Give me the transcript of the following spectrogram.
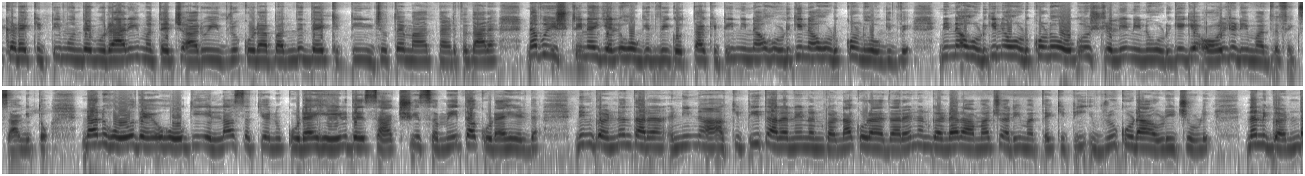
ಈ ಕಡೆ, ಕಿಟ್ಟಿ ಮುಂದೆ ಮುರಾರಿ ಮತ್ತು ಚಾರು ಇಬ್ರು ಕೂಡ ಬಂದಿದ್ದೆ. ಕಿಟ್ಟಿ ಜೊತೆ ಮಾತನಾಡ್ತಿದ್ದಾರೆ. ನಾವು ಇಷ್ಟು ದಿನ ಎಲ್ಲಿ ಹೋಗಿದ್ವಿ ಗೊತ್ತಾ ಕಿಟ್ಟಿ? ನಿನ್ನ ಹುಡುಗಿನ ಹುಡ್ಕೊಂಡು ಹೋಗಿದ್ವಿ. ನಿನ್ನ ಹುಡುಗಿನ ಹುಡ್ಕೊಂಡು ಹೋಗೋಷ್ಟರಲ್ಲಿ ನಿನ್ನ ಹುಡುಗಿಗೆ ಆಲ್ರೆಡಿ ಮದುವೆ ಫಿಕ್ಸ್ ಆಗಿತ್ತು. ನಾನು ಹೋದೆ, ಹೋಗಿ ಎಲ್ಲ ಸತ್ಯನೂ ಕೂಡ ಹೇಳಿದೆ, ಸಾಕ್ಷಿ ಸಮೇತ ಕೂಡ ಹೇಳಿದೆ. ನಿನ್ನ ಗಂಡನ ಥರ ನಿನ್ನ ಕಿಟ್ಟಿ ಥರನೇ ನನ್ನ ಗಂಡ ಕೂಡ ಇದ್ದಾರೆ. ನನ್ನ ಗಂಡ ರಾಮಾಚಾರಿ ಮತ್ತು ಕಿಟ್ಟಿ ಇಬ್ಬರು ಕೂಡ ಅವಳಿ ಚೌಳಿ ನನ್ನ ಗಂಡ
